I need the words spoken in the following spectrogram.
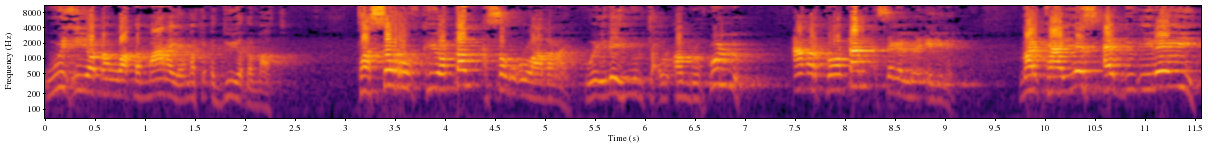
wixii oo dhan waa dhammaanaya marka adduunya dhammaato. Tasarufkii oo dhan isagu u laabanayo wa ilayhi yurjacu lamru kullu أمر كوكان سغل لينا مركا يسعد إليه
